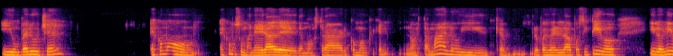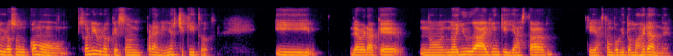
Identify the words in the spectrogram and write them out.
y un peluche. Es como, es como su manera de demostrar como que, no está malo y que lo puedes ver el lado positivo. Y los libros son como, son libros que son para niños chiquitos. Y la verdad que no, no ayuda a alguien que ya está que ya está un poquito más grande.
